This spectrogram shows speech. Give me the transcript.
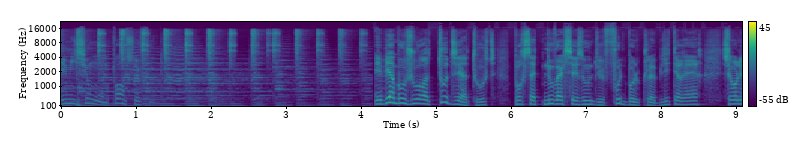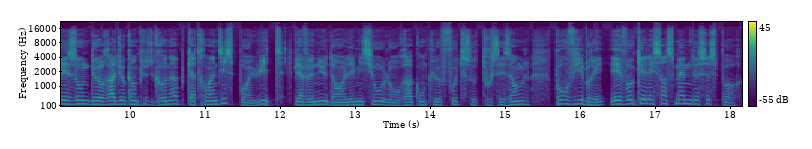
L'émission on pense le foot. Eh bien bonjour à toutes et à tous pour cette nouvelle saison du Football Club littéraire sur les ondes de Radio Campus Grenoble 90.8. Bienvenue dans l'émission où l'on raconte le foot sous tous ses angles pour vibrer et évoquer l'essence même de ce sport,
